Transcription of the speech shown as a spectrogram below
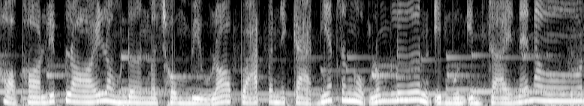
ขอพรเรียบร้อย ลองเดินมาชมวิวรอบวัดบรรยากาศเงียบสงบร่มรื่น อิ่มบุญอิ่มใจแน่นอน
